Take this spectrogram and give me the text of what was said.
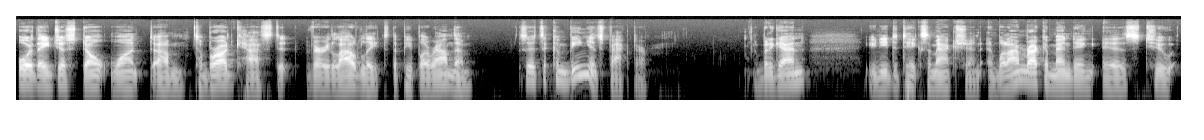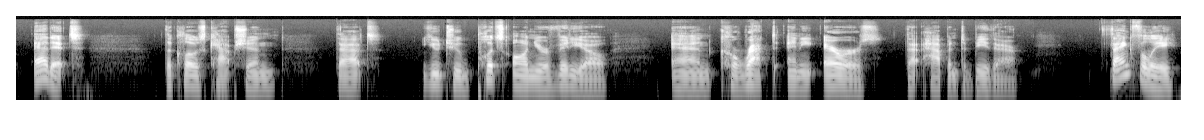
or they just don't want um, to broadcast it very loudly to the people around them. So it's a convenience factor. But again, you need to take some action. And what I'm recommending is to edit the closed caption that YouTube puts on your video and correct any errors that happen to be there. Thankfully,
